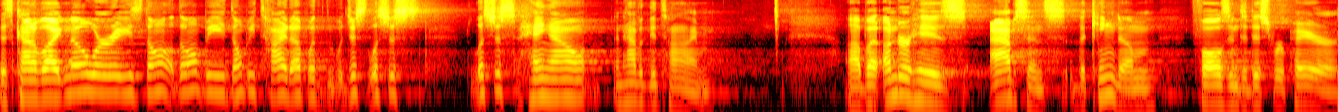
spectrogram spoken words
This kind of like, no worries, don't don't be don't be tied up with just let's just let's just hang out and have a good time. Uh, but under his absence, the kingdom falls into disrepair.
